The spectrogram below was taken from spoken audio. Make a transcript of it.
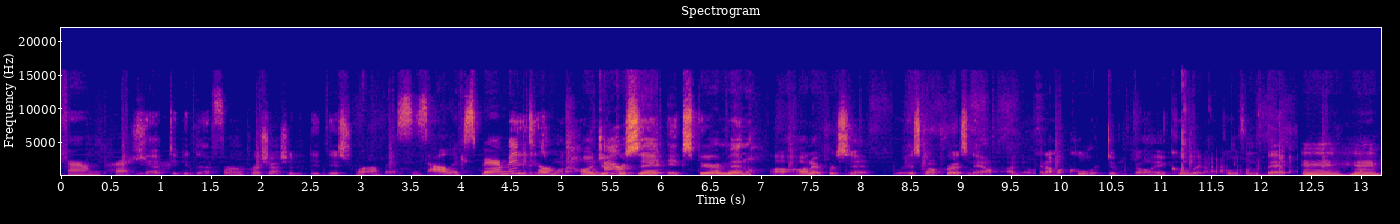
firm pressure. Yep. To get that firm pressure. I should have did this Well, this is all it is experimental. 100% experimental. 100%. Well, it's gonna press now, I know. And I'm gonna cool it too. Go ahead and cool it. I'm gonna cool it from the back. Mm-hmm.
